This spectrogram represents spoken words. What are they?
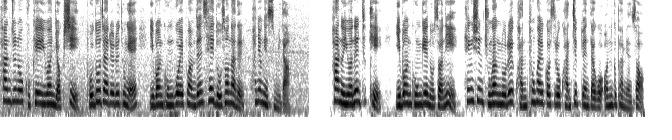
한준호 국회의원 역시 보도자료를 통해 이번 공고에 포함된 새 노선안을 환영했습니다. 한 의원은 특히 이번 공개 노선이 행신중앙로를 관통할 것으로 관측된다고 언급하면서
